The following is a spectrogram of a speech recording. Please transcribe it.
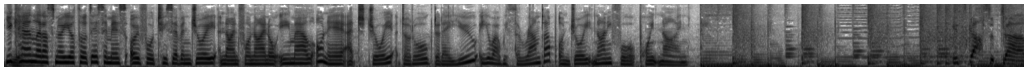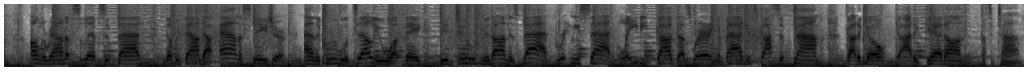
yeah. can let us know your thoughts. SMS 0427 Joy 949 or email on air at joy.org.au. You are with the Roundup on Joy 94.9. It's gossip time. On the roundup, celebs are bad. That we found out Anastasia and the crew will tell you what they did to Madonna's bad. Britney's sad. Lady Gaga's wearing a bag. It's gossip time. Gotta go, gotta get on. Gossip time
